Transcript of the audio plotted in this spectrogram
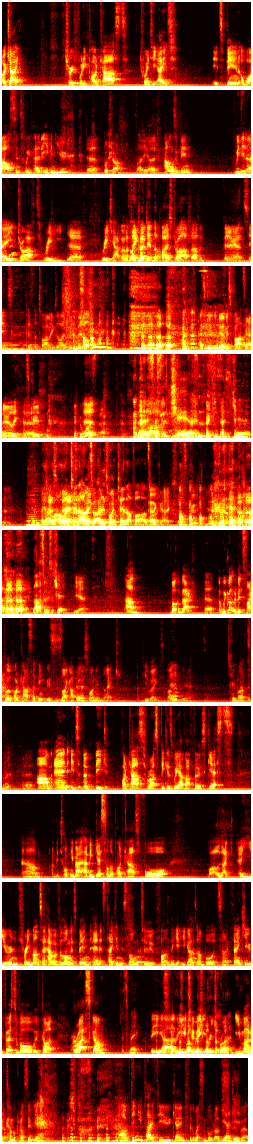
Okay, True Footy Podcast 28. It's been a while since we've had even you, Yeah, Busher. bloody oath. How long's it been? We did a draft re Yeah, recap. It I was think like I did the November. post draft. I haven't been around since because the timing's always been a bit off. Let's get the nervous parts out early. That's Yeah. good. Who Yeah. was that? No, it's just the chair. That's just, this is the chair. Yeah, Just I, I, won't turn that, I, just, timing. I just won't turn that far. That's fine. Okay, that's good. No, it's always the chair. yeah. Um, welcome back. Yeah. We've gotten a bit slack on the podcast. I think this is like our first one in like a few weeks. But Yeah. yeah. Two months. Nothing mate. Um, and it's a big podcast for us because we have our first guests. Um, I've been talking about having guests on the podcast for, well, like a year and three months or however long it's been, and it's taken this long to finally get you guys on board. So thank you. First of all, we've got Rice Gum, That's me. the, uh, the YouTuber. Rich, Rich Brian. You might have come across him, yeah. um, didn't you play a few games for the Western Bulldogs? Yeah, I as did. well?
